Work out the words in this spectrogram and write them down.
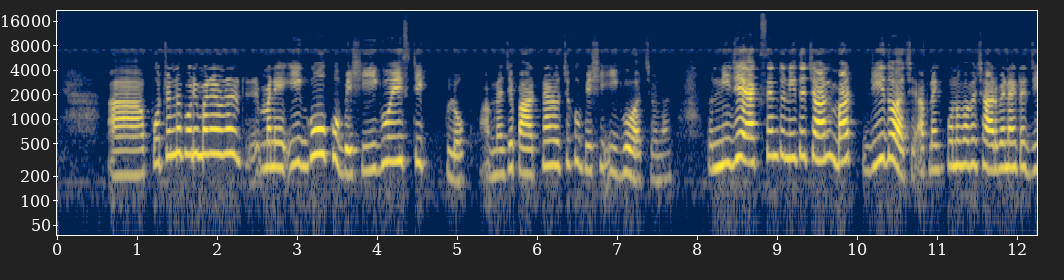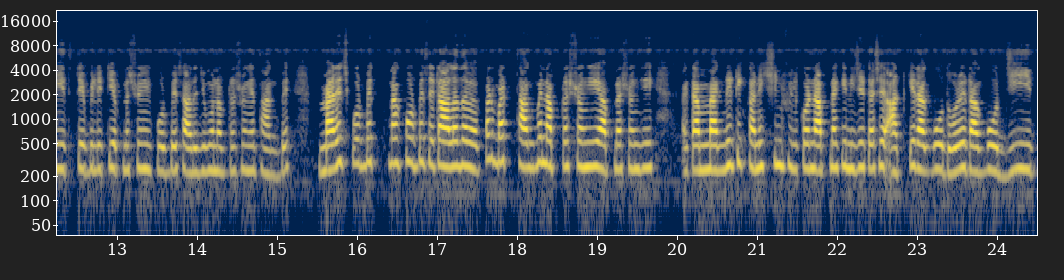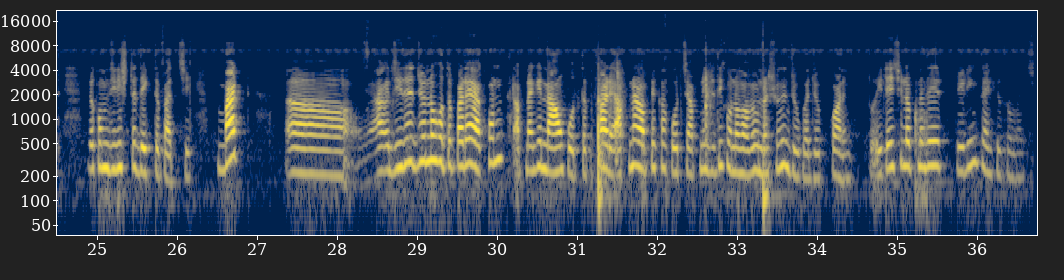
প্রচণ্ড পরিমাণে ওনার মানে ইগো খুব বেশি। ইগোইস্টিক লোক আপনার যে পার্টনার হচ্ছে, খুব বেশি ইগো আছে ওনার। তো নিজে অ্যাকসেন্ট তো নিতে চান বাট জিদও আছে। আপনাকে কোনোভাবে ছাড়বে না, একটা জিদ স্টেবিলিটি আপনার সঙ্গে করবে, সারা জীবন আপনার সঙ্গে থাকবে। ম্যারেজ করবে না করবে, সেটা আলাদা ব্যাপার বাট থাকবেন আপনার সঙ্গে আপনার সঙ্গে একটা ম্যাগনেটিক কানেকশন ফিল করেন, আপনাকে নিজের কাছে আটকে রাখব, ধরে রাখব, জিদ, এরকম জিনিসটা দেখতে পাচ্ছি। বাট জিদের জন্য হতে পারে এখন আপনাকে নাও করতে পারে। আপনার অপেক্ষা করছে। আপনি যদি কোনোভাবে ওনার সঙ্গে যোগাযোগ করেন। তো এটাই ছিল আপনাদের reading thank you so much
